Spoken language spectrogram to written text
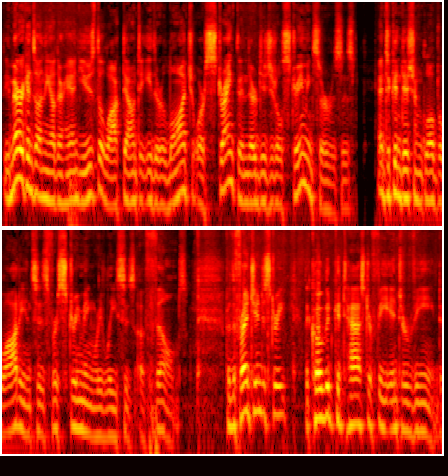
The Americans, on the other hand, used the lockdown to either launch or strengthen their digital streaming services and to condition global audiences for streaming releases of films. For the French industry, the COVID catastrophe intervened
